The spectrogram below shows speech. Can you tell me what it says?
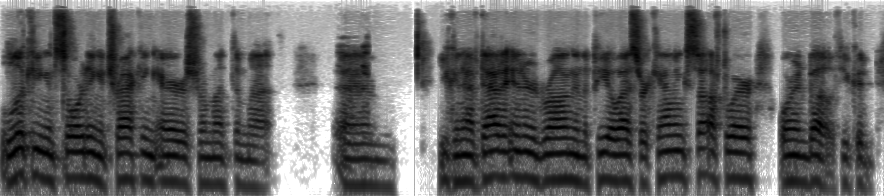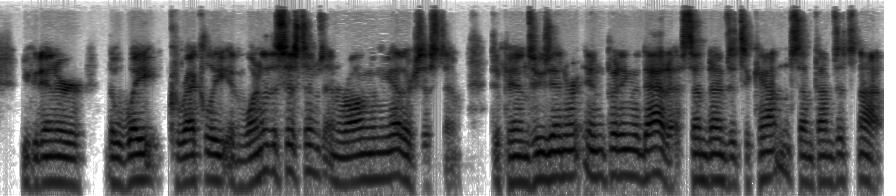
looking and sorting and tracking errors from month to month. Um, you can have data entered wrong in the POS or accounting software or in both. You could you could enter the weight correctly in one of the systems and wrong in the other system. Depends who's enter, inputting the data. Sometimes it's accountant, sometimes it's not.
